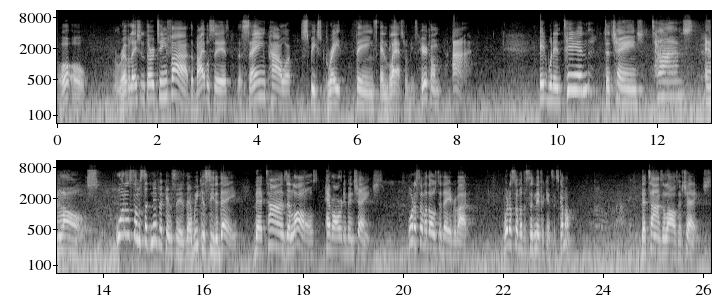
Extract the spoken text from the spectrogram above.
Uh oh. Revelation 13 5, the Bible says, the same power speaks great things and blasphemies. Here come I. It would intend to change times and laws. What are some significances that we can see today that times and laws have already been changed? What are some of those today, everybody? What are some of the significances? Come on. That times and laws have changed.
